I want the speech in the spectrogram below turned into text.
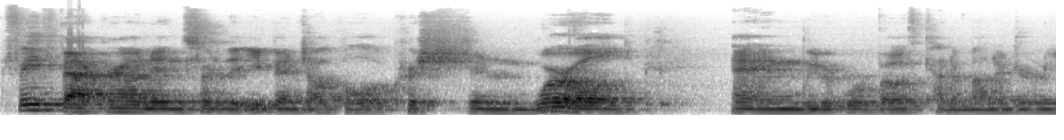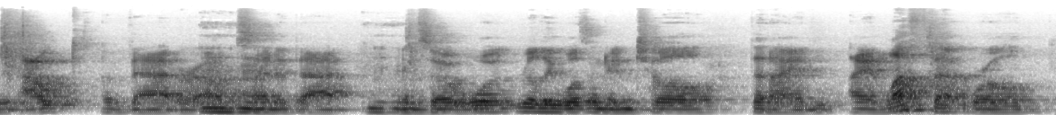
faith background in sort of the evangelical Christian world, and we were both kind of on a journey out of that or outside mm-hmm. of that. Mm-hmm. And so it really wasn't until that I I left that world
